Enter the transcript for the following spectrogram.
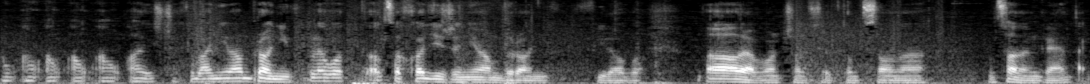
Au, au, au, au, au, a jeszcze chyba nie mam broni. W ogóle o, o co chodzi, że nie mam broni chwilowo. Dobra, włączam sobie Thompsona. Thompsonem grałem, tak,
